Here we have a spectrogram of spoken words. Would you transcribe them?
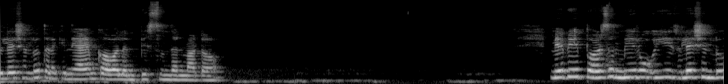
రిలేషన్లో తనకి న్యాయం కావాలనిపిస్తుంది అనమాట మేబీ ఈ పర్సన్ మీరు ఈ రిలేషన్లో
